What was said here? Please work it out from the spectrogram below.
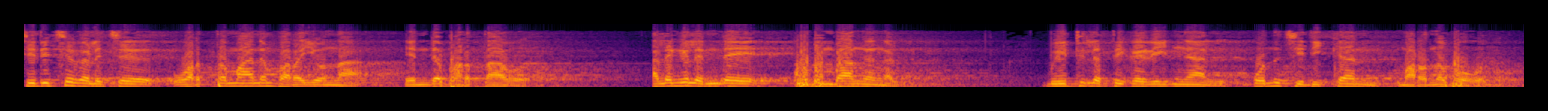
ചിരിച്ചു കളിച്ച് വർത്തമാനം പറയുന്ന എന്റെ ഭർത്താവ് അല്ലെങ്കിൽ എന്റെ കുടുംബാംഗങ്ങൾ വീട്ടിലെത്തിക്കഴിഞ്ഞാൽ ഒന്ന് ചിരിക്കാൻ മറന്നുപോകുന്നു.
